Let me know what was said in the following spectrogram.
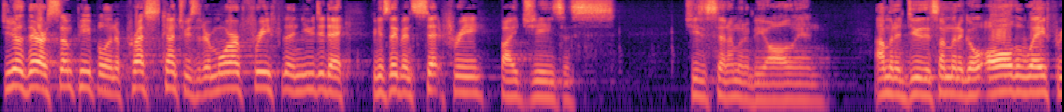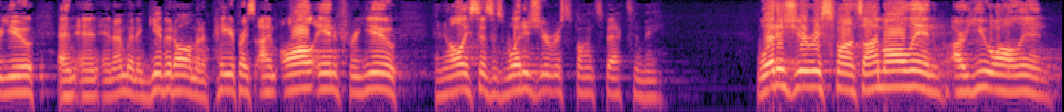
Do you know there are some people in oppressed countries that are more free than you today because they've been set free by Jesus? Jesus said, I'm going to be all in. I'm going to do this. I'm going to go all the way for you, and, and, and I'm going to give it all. I'm going to pay your price. I'm all in for you. And all he says is, What is your response back to me? What is your response? I'm all in. Are you all in?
